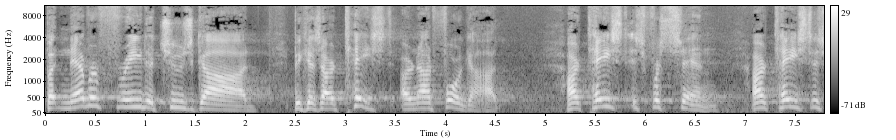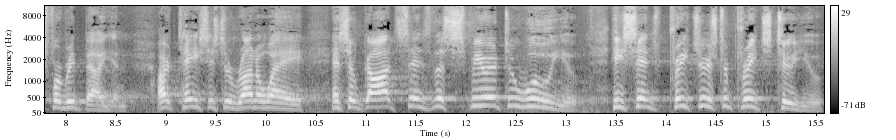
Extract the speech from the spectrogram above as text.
but never free to choose God because our tastes are not for God. Our taste is for sin our taste is for rebellion. Our taste is to run away. And so God sends the Spirit to woo you. He sends preachers to preach to you.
